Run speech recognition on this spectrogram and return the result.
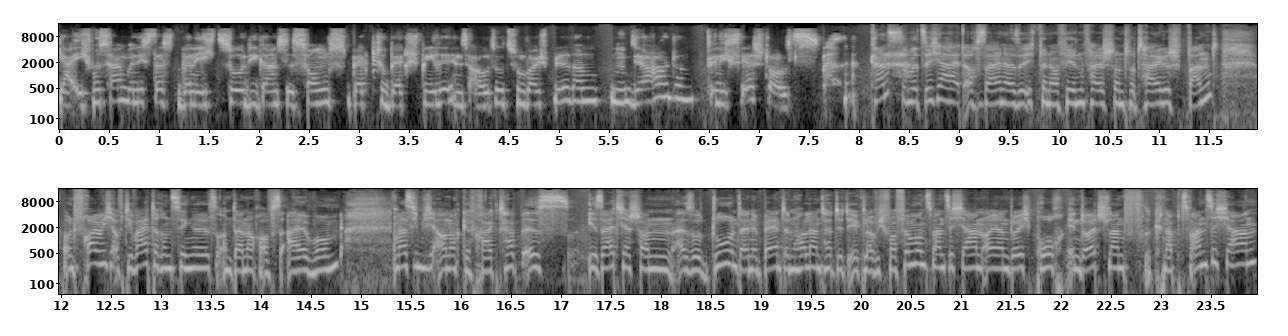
ja, ich muss sagen, wenn ich das, wenn ich so die ganzen Songs back to back spiele ins Auto zum Beispiel, dann hm, ja, dann bin ich sehr stolz. Kannst du mit Sicherheit auch sein. Also ich bin auf jeden Fall schon total gespannt und freue mich auf die weiteren Singles und dann auch aufs Album. Was ich mich auch noch gefragt habe, ist, ihr seid ja schon, also du und deine Band in Holland hattet ihr, glaube ich, vor 25 Jahren euren Durchbruch, in Deutschland knapp 20 Jahren.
